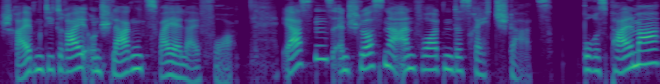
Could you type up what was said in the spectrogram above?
schreiben die drei und schlagen zweierlei vor. Erstens entschlossene Antworten des Rechtsstaats. Boris Palmer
